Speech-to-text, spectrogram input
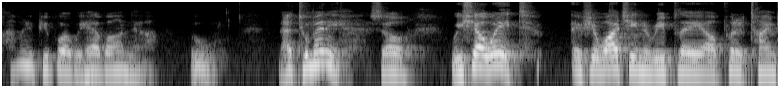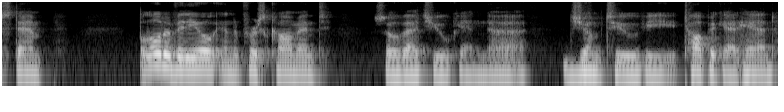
How many people are we have on now? Ooh, not too many. So we shall wait. If you're watching the replay, I'll put a timestamp below the video in the first comment so that you can uh, jump to the topic at hand.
